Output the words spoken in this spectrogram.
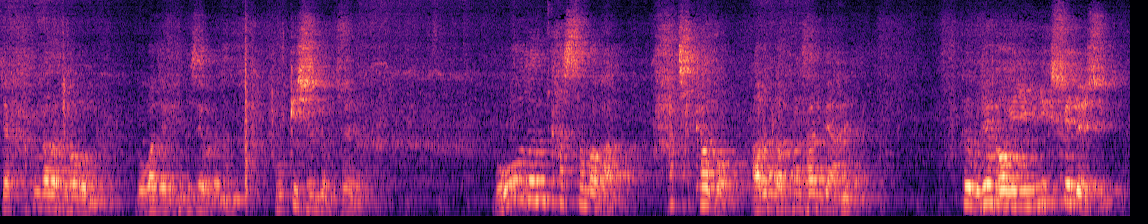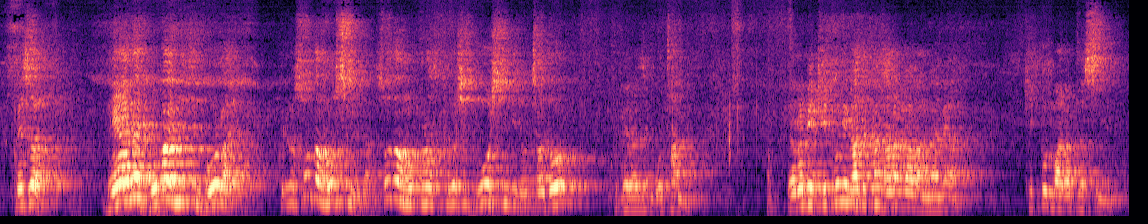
제가 가끔가다 들어보면 뭐가 되게 힘드세요 그러면 웃기시는 게 웃어야 돼요. 모든 카스터머가 다 착하고 아름답고 그런 사람들이. 그래서 우리는 거기 이미 익숙해져 있습니다. 그래서 내 안에 뭐가 있는지 몰라요. 그리고 쏟아 놓습니다. 쏟아 놓고 나서 그것이 무엇인지조차도 구별하지 못합니다. 여러분이 기쁨이 가득한 사람과 만나면 기쁜 말을 듣습니다.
